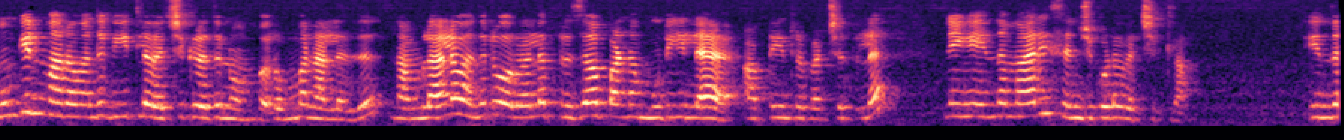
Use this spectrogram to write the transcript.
மூங்கில் மரம் வந்து வீட்டில் வச்சுக்கிறது ரொம்ப ரொம்ப நல்லது. நம்மளால வந்துட்டு ஒருவேளை ப்ரிசர்வ் பண்ண முடியல அப்படின்ற பட்சத்தில் நீங்கள் இந்த மாதிரி செஞ்சு கூட வச்சுக்கலாம். இந்த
